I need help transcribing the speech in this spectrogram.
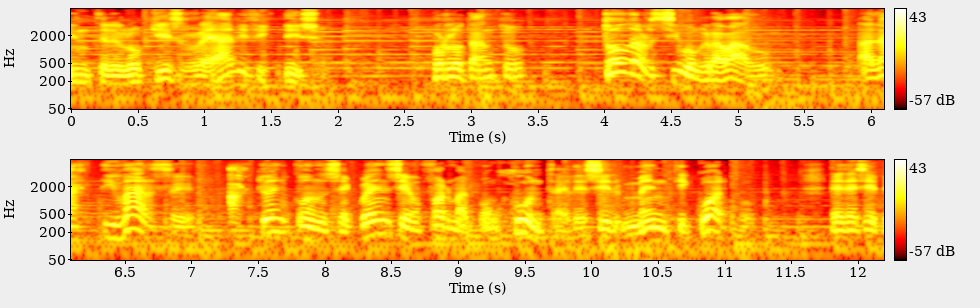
entre lo que es real y ficticio. Por lo tanto, todo archivo grabado al activarse, actúa en consecuencia en forma conjunta, es decir, mente y cuerpo, es decir,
